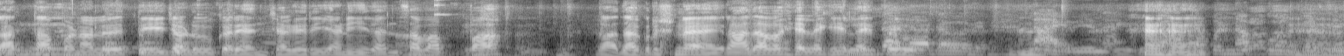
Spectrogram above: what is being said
तर आता आपण आलोय तेज अडुळकर यांच्या घरी आणि त्यांचा बाप्पा राधाकृष्ण आहे. राधा बघायला गेलाय तो. नाही रे नाही आपण ना फोन करते.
